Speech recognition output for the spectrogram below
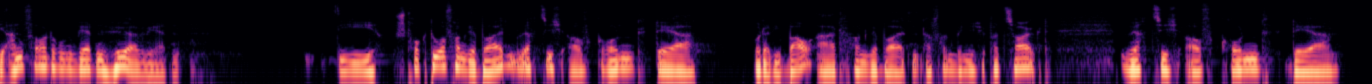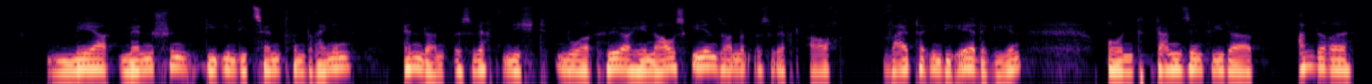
Die Anforderungen werden höher werden. Die Struktur von Gebäuden wird sich aufgrund der oder die Bauart von Gebäuden, davon bin ich überzeugt, wird sich aufgrund der mehr Menschen, die in die Zentren drängen, ändern. Es wird nicht nur höher hinausgehen, sondern es wird auch weiter in die Erde gehen. Und dann sind wieder andere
